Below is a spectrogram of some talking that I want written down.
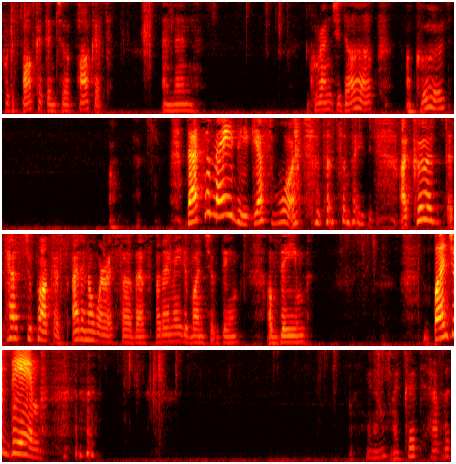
Put a pocket into a pocket and then grunge it up. I could. Oh, that's, that's a maybe. Guess what? that's a maybe. I could. It has two pockets. I don't know where I saw this, but I made a bunch of them. Of them. Bunch of them. know, I could have it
